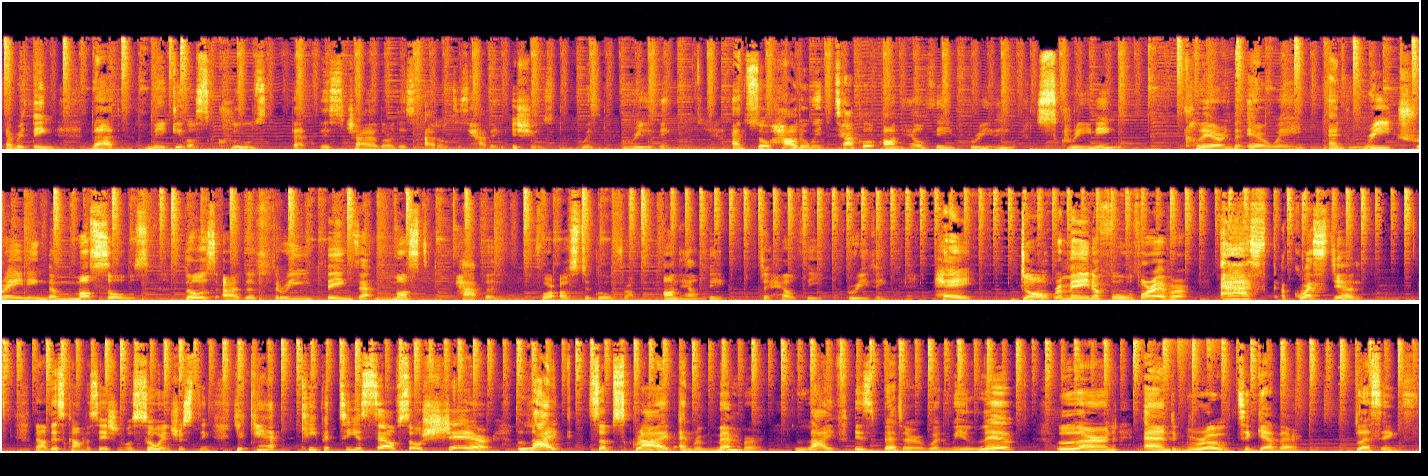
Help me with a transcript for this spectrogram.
everything that may give us clues that this child or this adult is having issues with breathing. And so, how do we tackle unhealthy breathing? Screening, clearing the airway, and retraining the muscles. Those are the three things that must happen for us to go from unhealthy to healthy breathing. Hey, don't remain a fool forever. Ask a question. Now, this conversation was so interesting. You can't keep it to yourself, so share, like, subscribe, and remember life is better when we live, learn, and grow together. Blessings.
